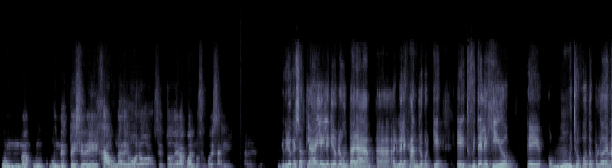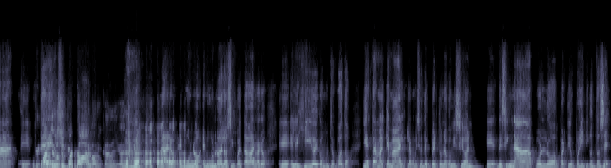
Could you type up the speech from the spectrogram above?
una, especie de jaula de oro, ¿cierto?, de la cual no se puede salir. Yo creo que eso es clave y ahí le quiero preguntar a, a, Luis Alejandro, porque eh, tú fuiste elegido con muchos votos por lo demás. Eh, es parte de los 50 bárbaros que van a llegar. claro, es uno, es uno de los 50 bárbaros eh, elegido y con muchos votos. Y está mal que mal, la comisión de expertos una comisión eh, designada por los partidos políticos. Entonces,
